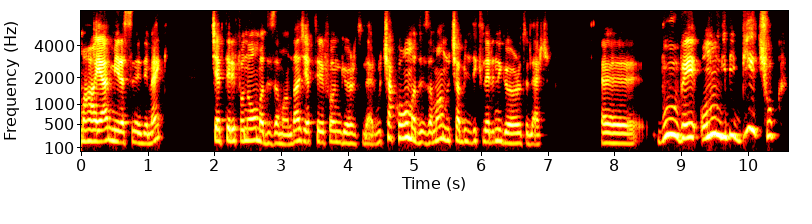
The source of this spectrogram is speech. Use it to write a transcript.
Hayal mirası ne demek? Cep telefonu olmadığı zaman da cep telefonu gördüler. Uçak olmadığı zaman uçabildiklerini gördüler. Ee, bu ve onun gibi birçok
